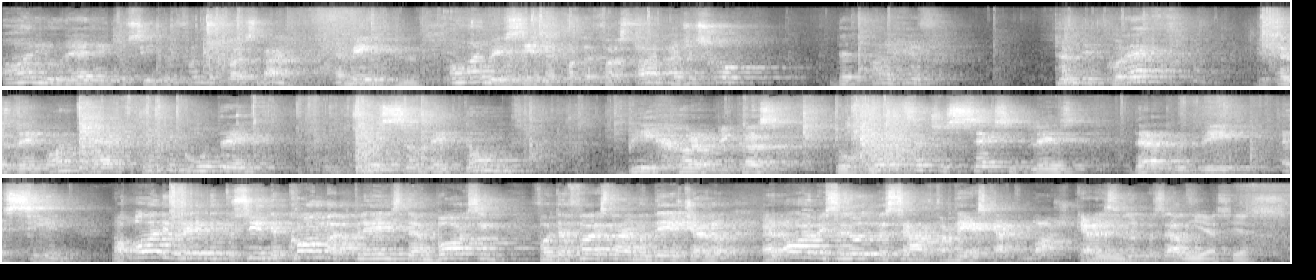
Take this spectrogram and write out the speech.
Are you ready to see them for the first time? I mean, I will see them for the first time. I just hope that I have turned it correct, because they are there pretty good. They, just so they don't be hurt because to hurt such a sexy place that would be a sin. Now are you ready to see the combat planes, the unboxing for the first time on this channel? And I will salute myself for this, Captain Bosch. Can I salute myself? Yes, yes.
